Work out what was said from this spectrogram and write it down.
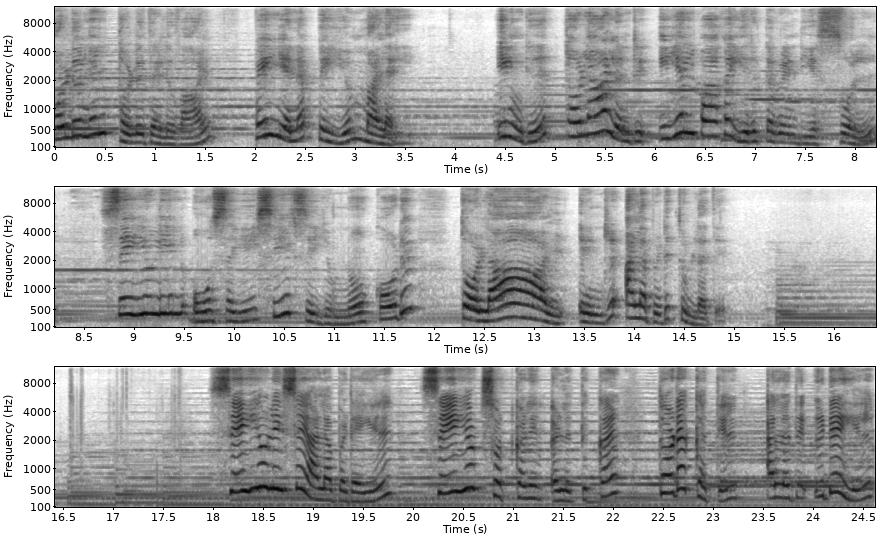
கொழுனன் தொழுதெழுவாள் பெய்யென பெய்யும் மழை. இங்கு தொழாள் என்று இயல்பாக இருக்க வேண்டிய சொல் செய்யுளின் ஓசையை சீர் செய்யும் நோக்கோடு தொழாள் என்று அளபெடுத்துள்ளது. செய்யுளிசை அளபடையில் செய்யுட் சொற்களின் எழுத்துக்கள் தொடக்கத்தில் அல்லது இடையில்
